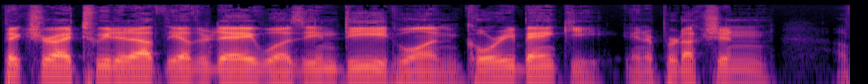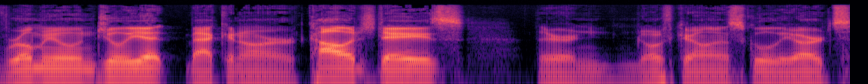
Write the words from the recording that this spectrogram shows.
picture I tweeted out the other day was indeed one Corey Behnke in a production of Romeo and Juliet back in our college days there in North Carolina School of the Arts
